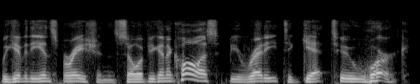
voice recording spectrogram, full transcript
we give you the inspiration. So if you're going to call us, be ready to get to work.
